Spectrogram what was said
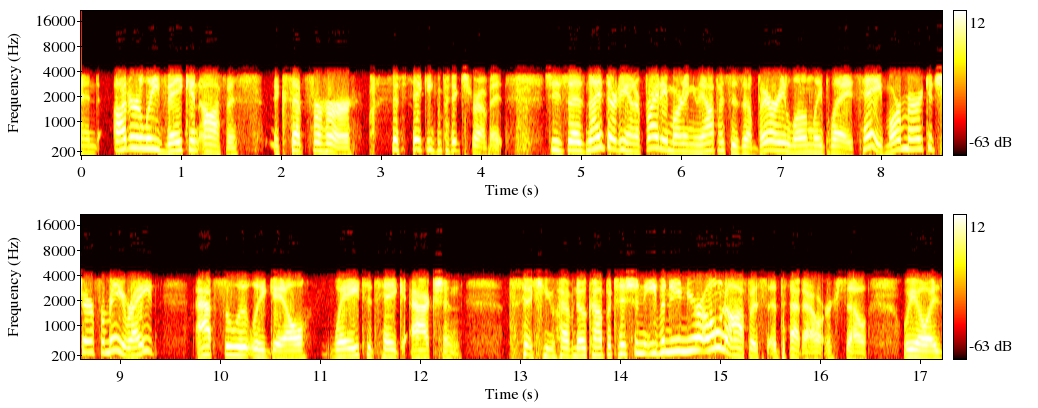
and utterly vacant office, except for her taking a picture of it. She says, 9:30 on a Friday morning, the office is a very lonely place. Hey, more market share for me, right? Absolutely, Gail. Way to take action. you have no competition even in your own office at that hour. So we always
